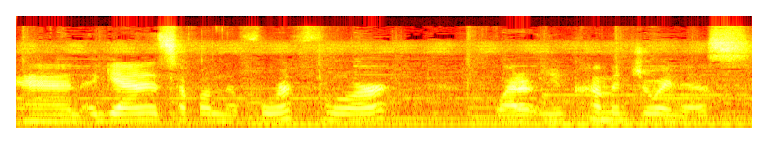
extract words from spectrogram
And again, it's up on the fourth floor. Why don't you come and join us?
